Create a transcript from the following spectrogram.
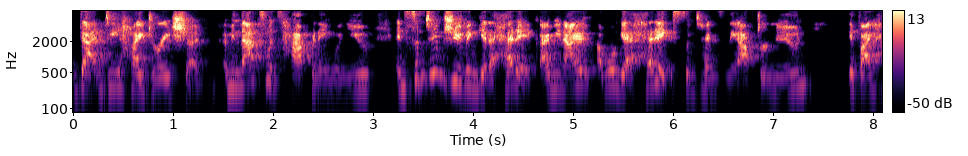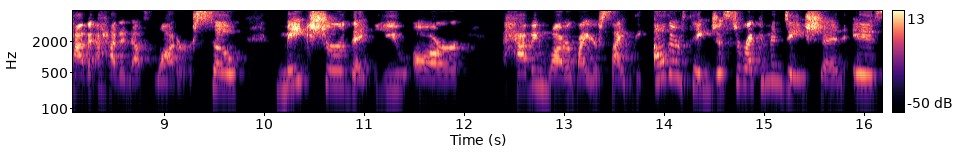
that dehydration. I mean, that's what's happening when you, and sometimes you even get a headache. I mean, I will get headaches sometimes in the afternoon if I haven't had enough water. So, make sure that you are having water by your side. The other thing, just a recommendation, is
